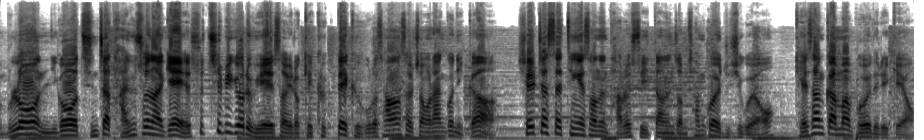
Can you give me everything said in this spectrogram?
아, 물론 이거 진짜 단순하게 수치 비교를 위해서 이렇게 극대 극으로 상황 설정을 한 거니까 실제 세팅에서는 다를 수 있다는 점 참고해 주시고요. 계산값만 보여드릴게요.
